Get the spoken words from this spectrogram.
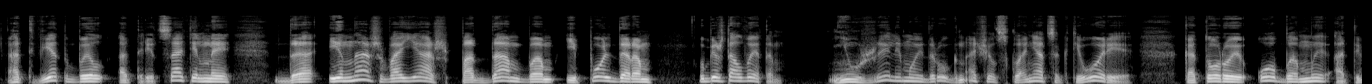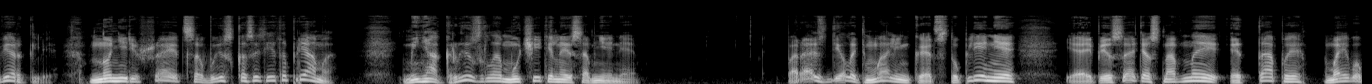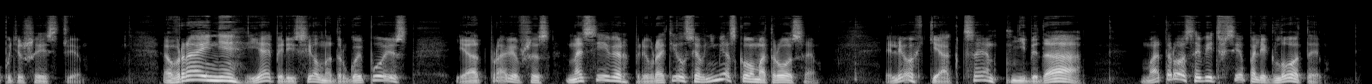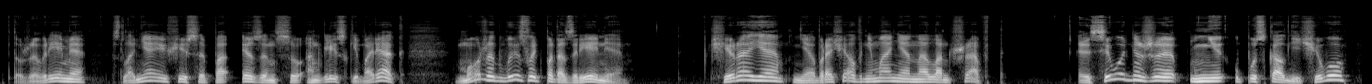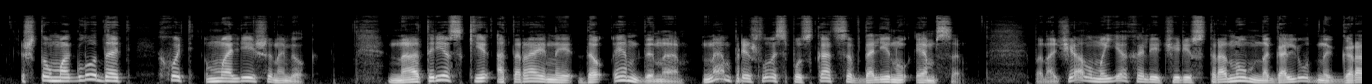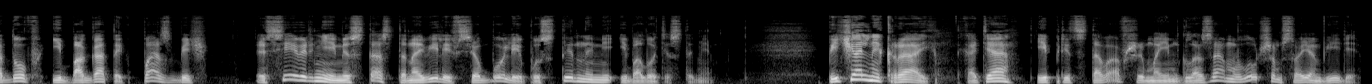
Ответ был отрицательный, да и наш вояж по дамбам и польдерам убеждал в этом. Неужели мой друг начал склоняться к теории, которую оба мы отвергли, но не решается высказать это прямо? Меня грызло мучительное сомнение. Пора сделать маленькое отступление и описать основные этапы моего путешествия. В Райне я пересел на другой поезд и, отправившись на север, превратился в немецкого матроса. Легкий акцент — не беда. Матросы ведь все полиглоты. В то же время слоняющийся по Эзенсу английский моряк может вызвать подозрение. Вчера я не обращал внимания на ландшафт. Сегодня же не упускал ничего, что могло дать хоть малейший намек. На отрезке от Райны до Эмдена нам пришлось спускаться в долину Эмса. Поначалу мы ехали через страну многолюдных городов и богатых пастбищ. Севернее места становились все более пустынными и болотистыми. Печальный край, хотя и представавший моим глазам в лучшем своем виде.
